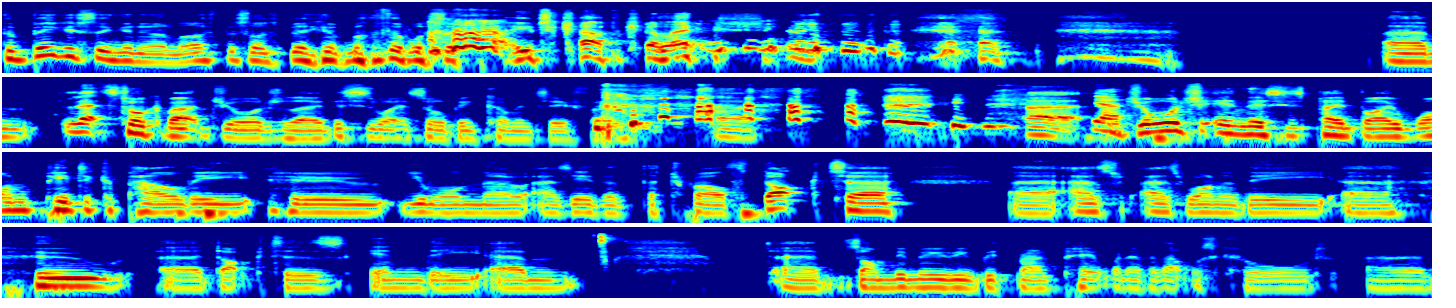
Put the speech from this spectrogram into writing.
the biggest thing in her life besides being a mother was a page cap collection. um, let's talk about George though. This is what it's all been coming to first. Uh, uh, Yeah. George in this is played by one Peter Capaldi, who you will know as either the Twelfth Doctor, uh, as as one of the uh, Who uh, doctors in the um, uh, zombie movie with Brad Pitt, whatever that was called. Um,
